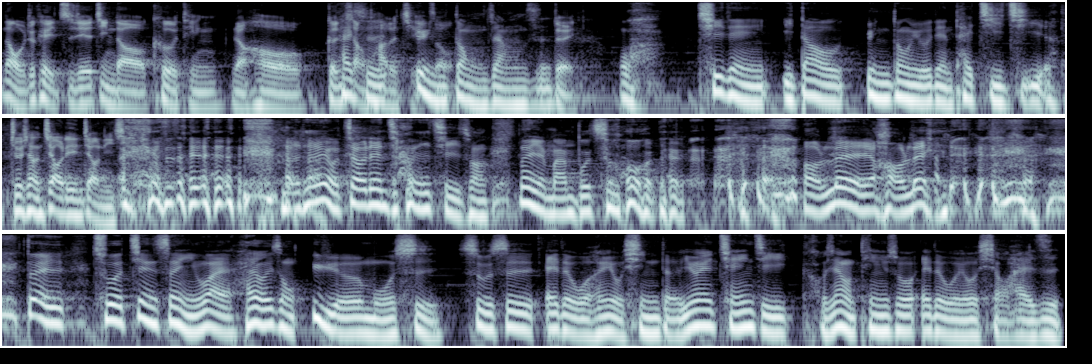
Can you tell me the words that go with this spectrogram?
那我就可以直接进到客厅，然后跟上他的节奏。运动这样子。对，哇，七点一到运动有点太积极了，就像教练叫你起床，每天有教练叫你起床，那也蛮不错的。好累，好累。对，除了健身以外，还有一种育儿模式，是不是 Ada 我很有心得？因为前一集好像有听说 Ada 我有小孩子，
